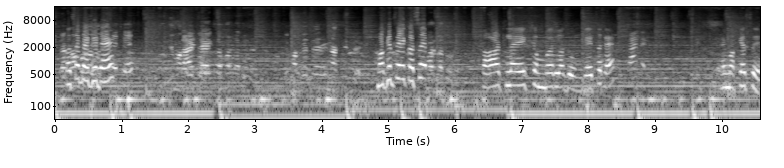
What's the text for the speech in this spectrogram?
हे कसं पॅकेट आहे? मक्याचं आहे कसं आहे? साठला एक शंभरला दोन. घ्यायचं काय? हे मक्याचं आहे.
